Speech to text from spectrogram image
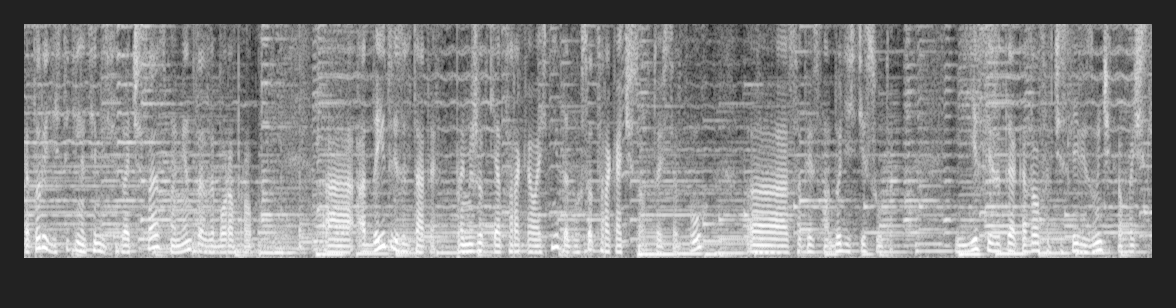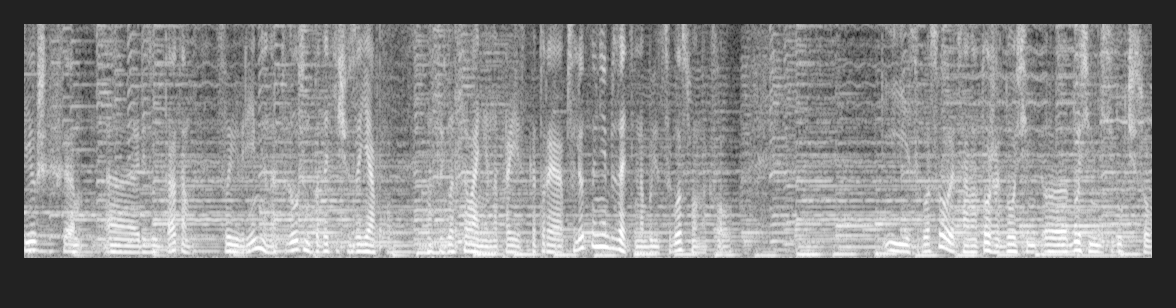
который действительно 72 часа с момента забора проб. А отдают результаты в промежутке от 48 до 240 часов, то есть от 2, а, соответственно, до 10 суток. И если же ты оказался в числе везунчиков, осчастливившихся а, результатом своевременно, ты должен подать еще заявку на согласование на проезд, которая абсолютно не обязательно будет согласована, к слову и согласовывается она тоже до, 7, э, до 72 часов.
